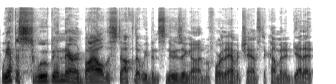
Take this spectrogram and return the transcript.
we have to swoop in there and buy all the stuff that we've been snoozing on before they have a chance to come in and get it.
